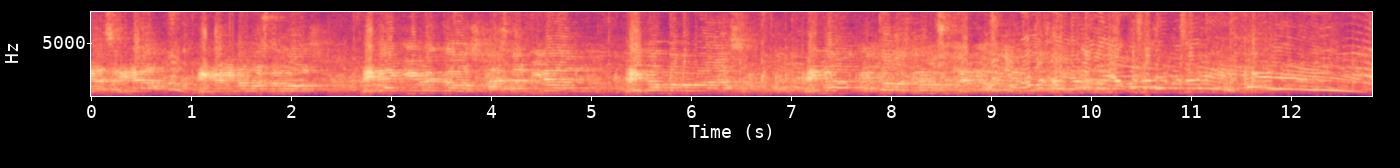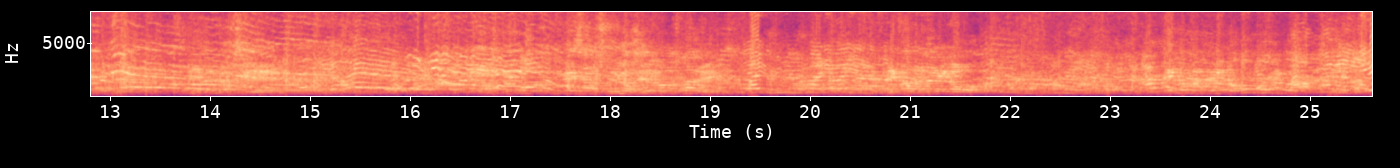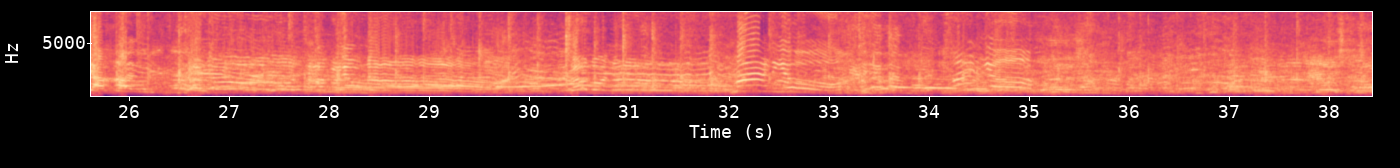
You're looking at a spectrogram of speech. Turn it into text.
La salida. Venga, animamos todos. Venga aquí rectos hasta el final. Venga un poco más. Venga, Obrigado.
